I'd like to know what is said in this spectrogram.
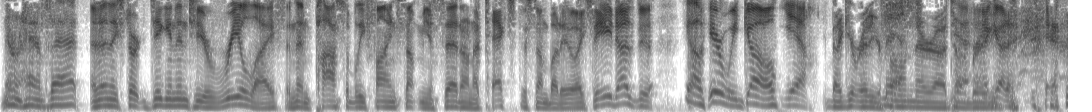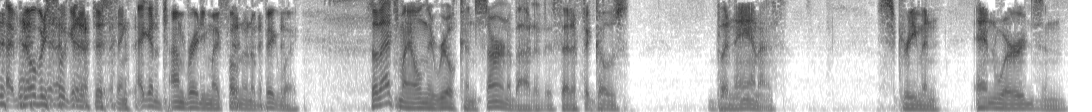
They don't have that. And then they start digging into your real life and then possibly find something you said on a text to somebody. Like, see, he does do it. Oh, here we go. Yeah. You better get rid of your Mess. phone there, uh, Tom Yeah, Brady. I got Nobody's looking at this thing. I got a Tom Brady my phone in a big way. So that's my only real concern about it is that if it goes bananas, screaming N words and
